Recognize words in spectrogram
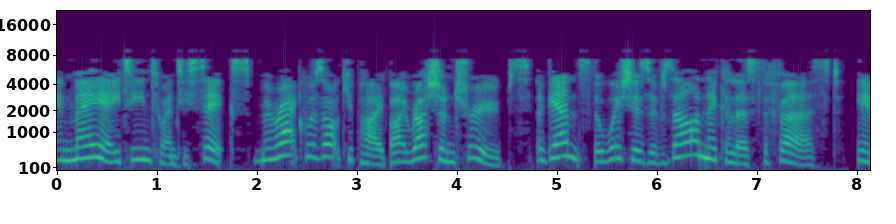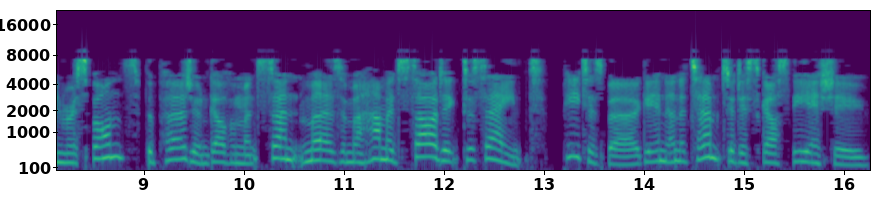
in May 1826, Mirak was occupied by Russian troops, against the wishes of Tsar Nicholas I. In response, the Persian government sent Mirza Muhammad Sadiq to St. Petersburg in an attempt to discuss the issue.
